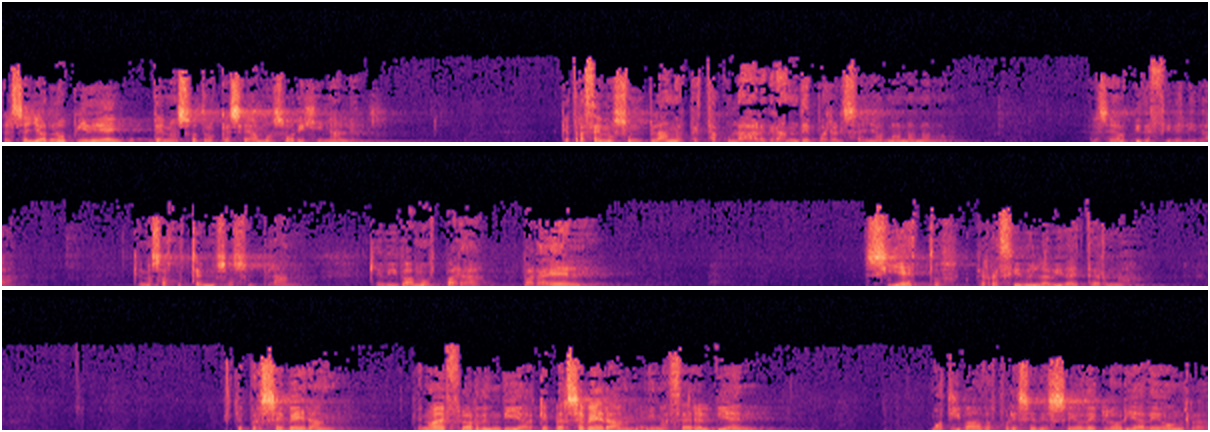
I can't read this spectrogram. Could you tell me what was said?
El Señor no pide de nosotros que seamos originales, que tracemos un plan espectacular, grande para el Señor. No, no, no, no. El Señor pide fidelidad, que nos ajustemos a su plan, que vivamos para, para Él, si estos que reciben la vida eterna, que perseveran, que no es flor de un día, que perseveran en hacer el bien, motivados por ese deseo de gloria, de honra,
